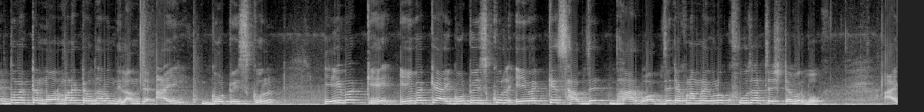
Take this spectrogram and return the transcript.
একদম একটা নর্মাল একটা উদাহরণ দিলাম যে আই গো টু স্কুল এই বাক্যে এই বাক্যে আই গো টু স্কুল এই বাক্যে সাবজেক্ট ভার্ব অবজেক্ট এখন আমরা এগুলো খোঁজার চেষ্টা করব। আই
